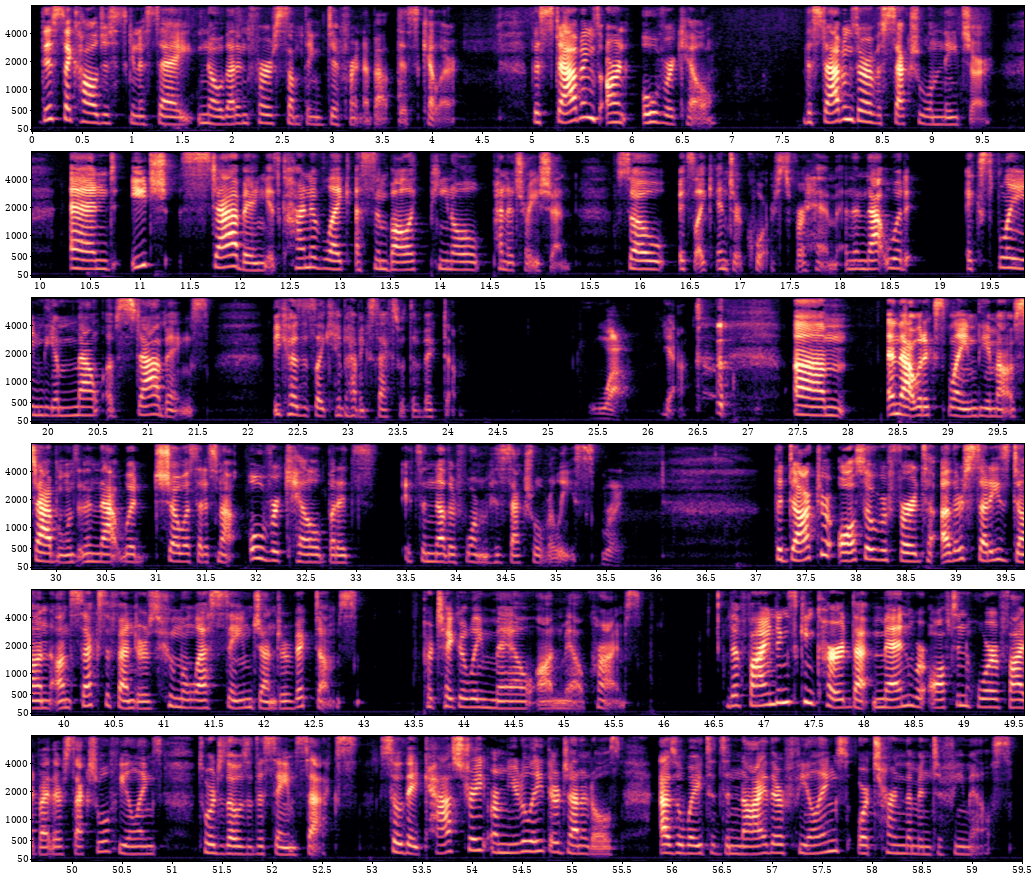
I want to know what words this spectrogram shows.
this psychologist is going to say, no, that infers something different about this killer. The stabbings aren't overkill, the stabbings are of a sexual nature. And each stabbing is kind of like a symbolic penal penetration. So it's like intercourse for him. And then that would explain the amount of stabbings because it's like him having sex with the victim. Wow. Yeah. um, and that would explain the amount of stab wounds, and then that would show us that it's not overkill, but it's it's another form of his sexual release. Right. The doctor also referred to other studies done on sex offenders who molest same gender victims, particularly male on male crimes. The findings concurred that men were often horrified by their sexual feelings towards those of the same sex. So they castrate or mutilate their genitals as a way to deny their feelings or turn them into females.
